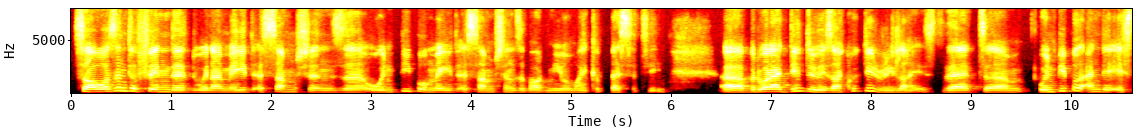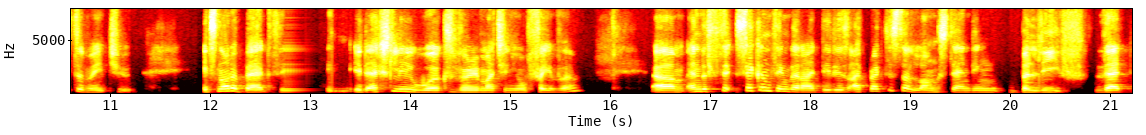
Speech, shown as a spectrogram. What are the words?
So I wasn't offended when I made assumptions uh, or when people made assumptions about me or my capacity. Uh, but what I did do is I quickly realized that um, when people underestimate you, it's not a bad thing. It actually works very much in your favor. Um, and the th- second thing that I did is I practiced a long-standing belief that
